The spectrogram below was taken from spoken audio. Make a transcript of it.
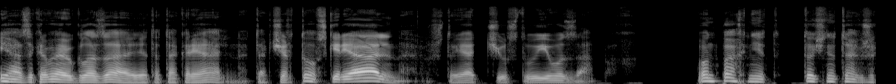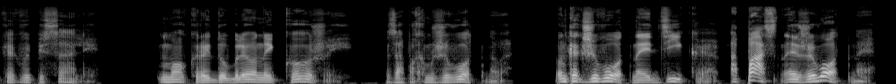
Я закрываю глаза, и это так реально, так чертовски реально, что я чувствую его запах. Он пахнет точно так же, как вы писали. Мокрой дубленой кожей, запахом животного. Он как животное, дикое, опасное животное.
